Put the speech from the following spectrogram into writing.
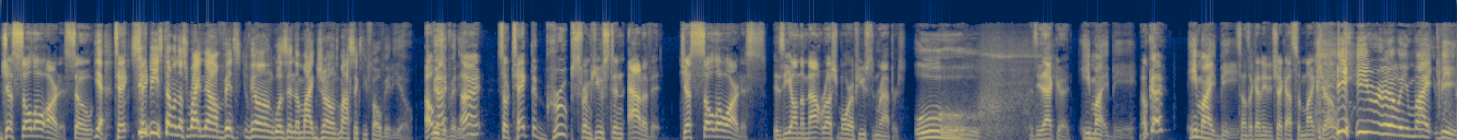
just solo artist? So Yeah. take take CB's telling us right now Vince Young was in the Mike Jones My 64 video. okay. Music video. All right. So take the groups from Houston out of it. Just solo artists. Is he on the Mount Rushmore of Houston rappers? Ooh. Is he that good? He might be. Okay. He might be. Sounds like I need to check out some Mike Jones. he really might be. Who?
